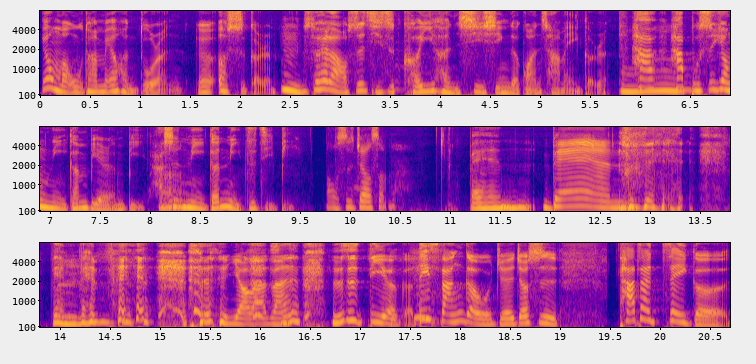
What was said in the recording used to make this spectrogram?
因为我们舞团没有很多人，有二十个人，嗯，所以老师其实可以很细心的观察每一个人。他他不是用你跟别人比，他是你跟你自己比。老师叫什么？Ben Ben 有啦，反正这是第二个，第三个，我觉得就是他在这个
